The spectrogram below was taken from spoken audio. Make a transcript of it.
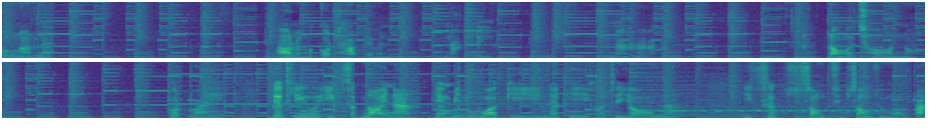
ตรงนั้นแหละ เอาแล้วมากดทับให้มันหนักดีอะเดี๋ยวนะหาก่อนลองเอาช้อนเนาะ กดไว้ เดี๋ยวทิ้งไว้อีกสักหน่อยนะ ยังไม่รู้ว่ากี่นาทีเขาจะยอมนะ อีกสักสองสิบสองชั่วโมงปะ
